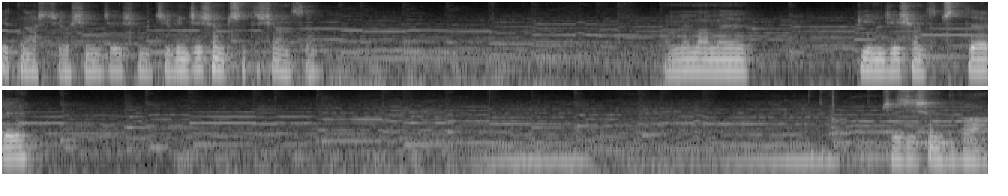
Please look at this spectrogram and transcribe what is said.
15, 80, 93 tysiące. A my mamy 54. Sześćdziesiąt dwa.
